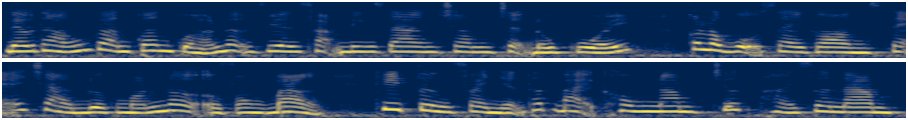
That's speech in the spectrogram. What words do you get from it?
Nếu thắng đoàn quân của huấn luyện viên Phạm Minh Giang trong trận đấu cuối, câu lạc bộ Sài Gòn sẽ trả được món nợ ở vòng bảng khi từng phải nhận thất bại 0-5 trước Thái Sơn Nam.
